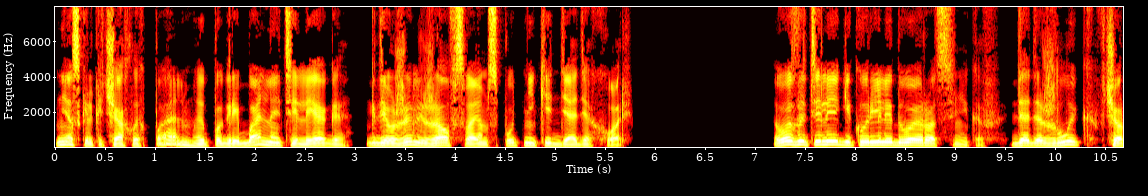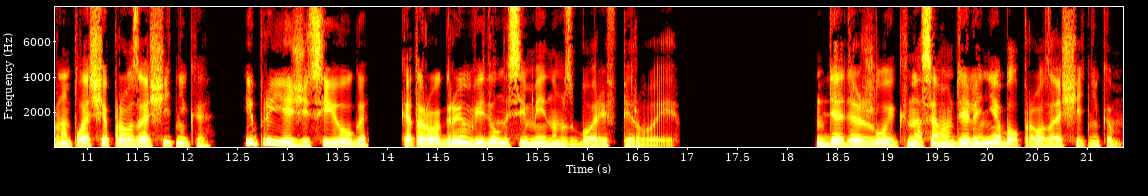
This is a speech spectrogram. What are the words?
Несколько чахлых пальм и погребальная телега, где уже лежал в своем спутнике дядя Хорь. Возле телеги курили двое родственников. Дядя Жлык в черном плаще правозащитника и приезжий с юга, которого Грым видел на семейном сборе впервые. Дядя Жлык на самом деле не был правозащитником.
